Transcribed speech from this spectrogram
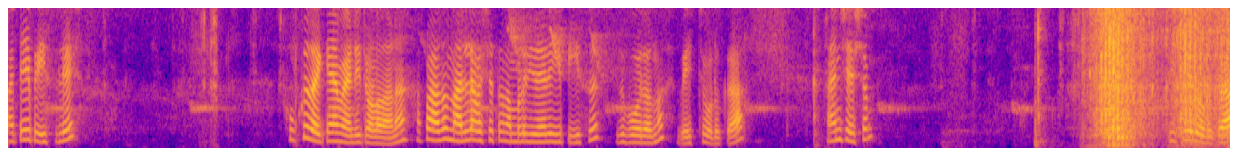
മറ്റേ പീസിൽ ഹുക്ക് തയ്ക്കാൻ വേണ്ടിയിട്ടുള്ളതാണ്. അപ്പോൾ അത് നല്ല വശത്ത് നമ്മൾ ഇതേ ഈ പീസ് ഇതുപോലെ ഒന്ന് വെച്ച് കൊടുക്കുക. അതിനുശേഷം സ്റ്റിച്ച് ചെയ്ത് കൊടുക്കുക.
